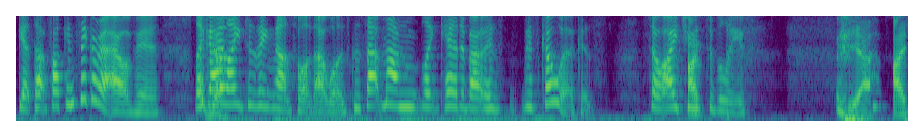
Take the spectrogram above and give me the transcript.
Get that fucking cigarette out of here. Like, I like to think that's what that was because that man like cared about his his coworkers. So I choose to believe. yeah, I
